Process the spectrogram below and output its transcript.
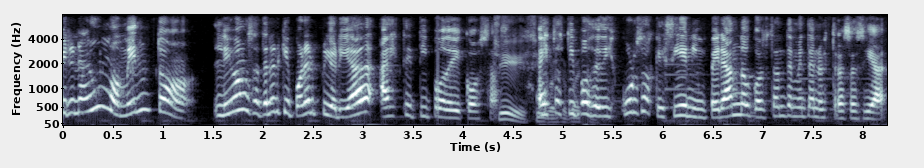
pero en algún momento le vamos a tener que poner prioridad a este tipo de cosas, Sí, sí, a estos tipos de discursos que siguen imperando constantemente en nuestra sociedad.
